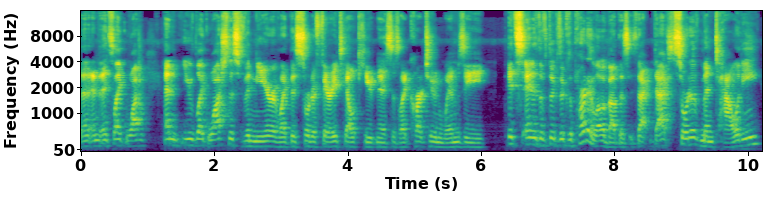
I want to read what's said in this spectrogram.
and, and it's like watch and you like watch this veneer of like this sort of fairy tale cuteness, this like cartoon whimsy. It's and the, the, the part I love about this is that that sort of mentality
